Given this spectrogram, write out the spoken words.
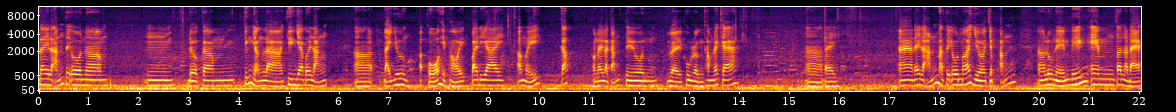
Đây là ảnh Theon um, ờ, được um, chứng nhận là chuyên gia bơi lặn uh, đại dương của Hiệp hội PDI ở Mỹ cấp. Còn đây là cảnh Theon về khu rừng thăm đáy cá. À, Đây. À đây là ảnh mà Theon mới vừa chụp ảnh à, lưu niệm biến em tên là Đạt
